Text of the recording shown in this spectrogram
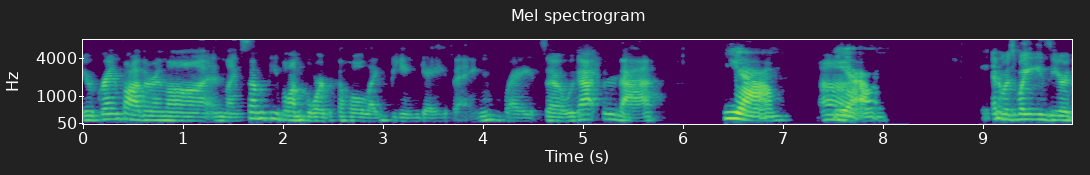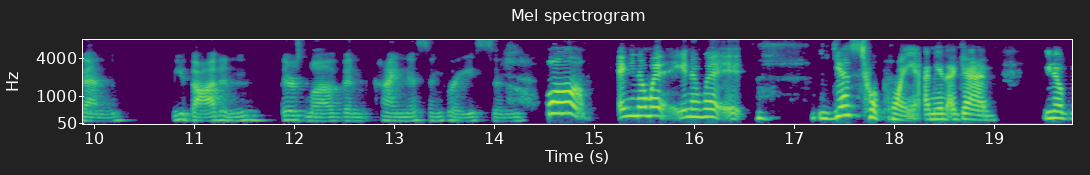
your grandfather-in-law and like some people on board with the whole like being gay thing, right? So we got through that. Yeah. Um, yeah. And it was way easier than you thought and there's love and kindness and grace and well and you know what you know what it yes to a point i mean again you know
